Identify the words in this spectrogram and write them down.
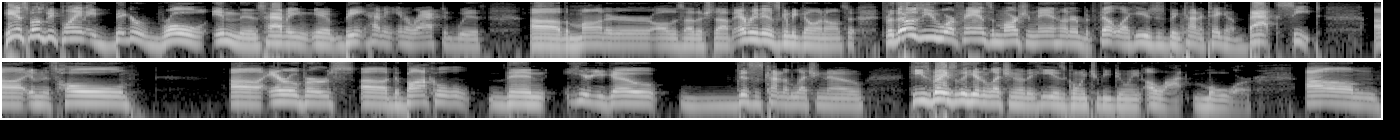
He is supposed to be playing a bigger role in this, having you know being having interacted with uh, the monitor, all this other stuff. Everything's going to be going on. So, for those of you who are fans of Martian Manhunter but felt like he's just been kind of taking a back seat uh, in this whole uh, Arrowverse uh, debacle, then here you go. This is kind of let you know. He's basically here to let you know that he is going to be doing a lot more. Um,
